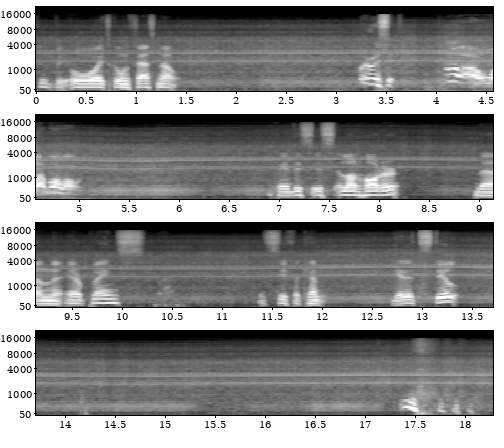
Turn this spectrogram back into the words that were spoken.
Should be. Oh, it's going fast now. Where is it? Oh, whoa, whoa, whoa. Okay, this is a lot harder than airplanes. Let's see if I can get it still. Oof.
